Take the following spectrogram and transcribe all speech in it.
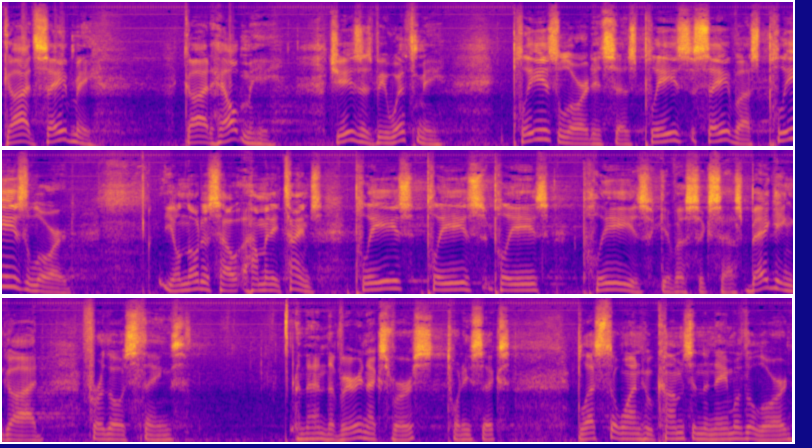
God, save me. God, help me. Jesus, be with me. Please, Lord, it says, please save us. Please, Lord. You'll notice how, how many times, please, please, please, please give us success. Begging God for those things. And then the very next verse, 26, bless the one who comes in the name of the Lord.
